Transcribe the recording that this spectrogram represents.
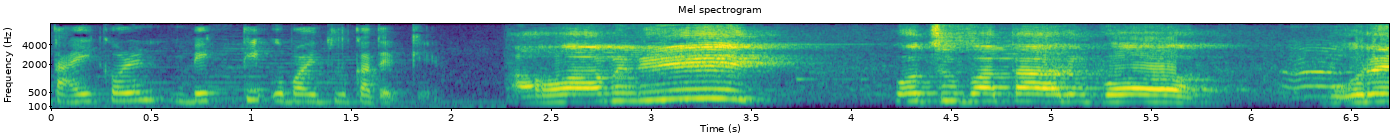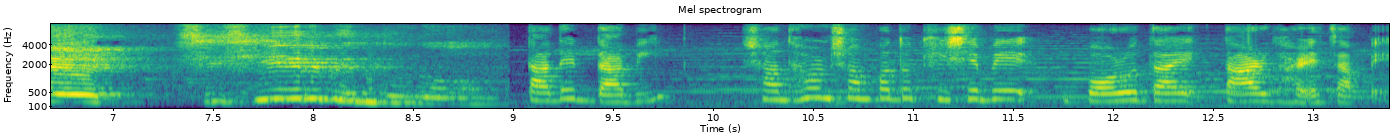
দায়ী করেন ব্যক্তি ওবায়দুল কাদেরকে। আওয়ামী লীগ কচু পাতার উপর তাদের দাবি, সাধারণ সম্পাদক হিসেবে বড় দায় তার ঘাড়ে চাপে।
